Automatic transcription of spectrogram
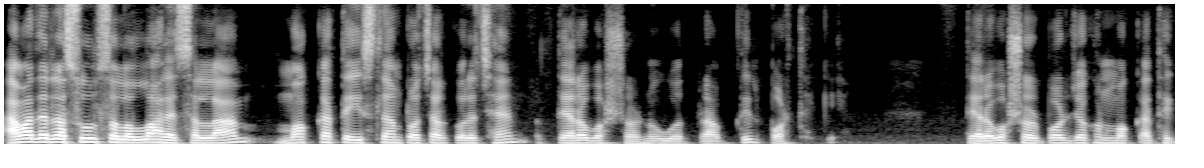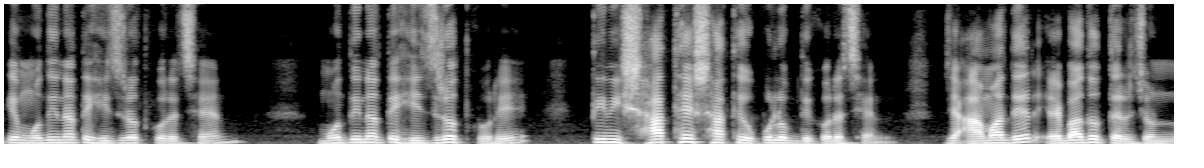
আমাদের রাসুল সাল্লাহ সাল্লাম মক্কাতে ইসলাম প্রচার করেছেন তেরো বৎসর নৌবত প্রাপ্তির পর থেকে। তেরো বৎসর পর যখন মক্কা থেকে মদিনাতে হিজরত করেছেন, মদিনাতে হিজরত করে তিনি সাথে সাথে উপলব্ধি করেছেন যে আমাদের এবাদতের জন্য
